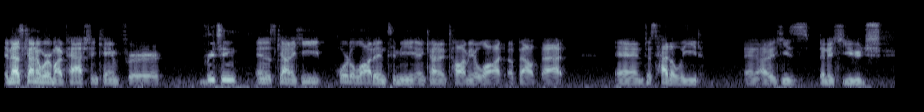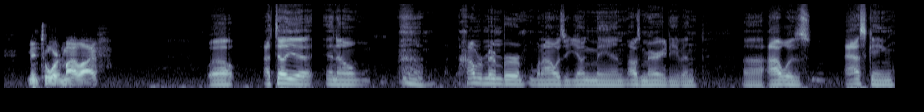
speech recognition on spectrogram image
and that's kind of where my passion came for preaching. And it's kind of he poured a lot into me and kind of taught me a lot about that, and just how to lead. And I, he's been a huge mentor in my life. Well, I tell you, you know, I remember when I was a young man, I was married even. Uh, I was asking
